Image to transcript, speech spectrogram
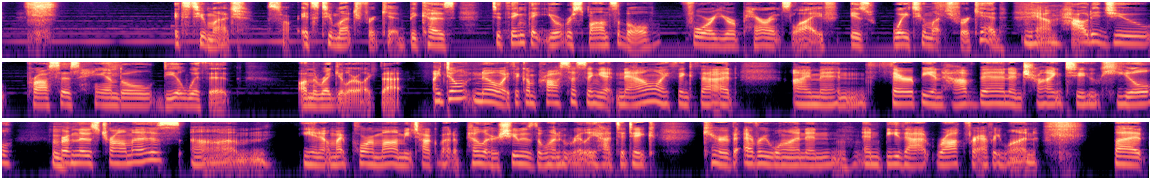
It's too much. Sorry. It's too much for a kid because to think that you're responsible for your parents' life is way too much for a kid. Yeah. How did you process, handle, deal with it on the regular like that? I don't know. I think I'm processing it now. I think that I'm in therapy and have been and trying to heal hmm. from those traumas. Um, you know, my poor mom, you talk about a pillar. She was the one who really had to take care of everyone and mm-hmm. and be that rock for everyone. But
